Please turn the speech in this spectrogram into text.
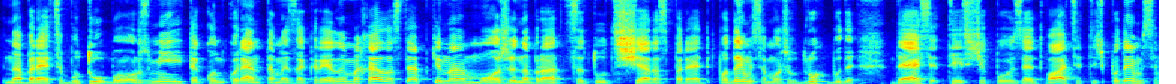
набереться. Бо тут, бо розумієте, конкурентами закрили Михайла Степкіна, може набратися тут ще раз перед. Подивимося, може вдруг буде 10 тисяч, як повезе 20 тисяч, подивимося.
